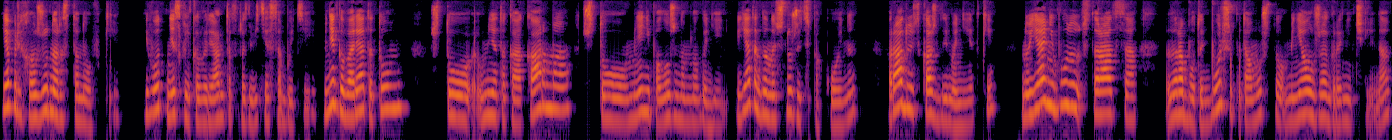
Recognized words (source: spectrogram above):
я прихожу на расстановки. И вот несколько вариантов развития событий. Мне говорят о том, что у меня такая карма, что мне не положено много денег. Я тогда начну жить спокойно, радуюсь каждой монетке, но я не буду стараться заработать больше, потому что меня уже ограничили, да.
